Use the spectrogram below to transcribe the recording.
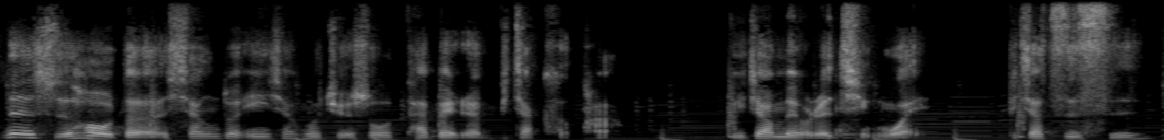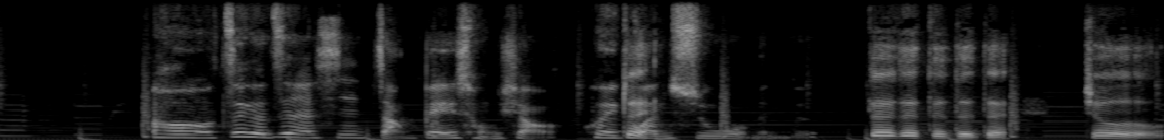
那时候的相对印象会觉得说台北人比较可怕，比较没有人情味，比较自私。哦，这个真的是长辈从小会灌输我们的。对对对对对，就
